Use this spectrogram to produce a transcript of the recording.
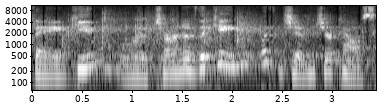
Thank you. Return of the King with Jim Jerkowski.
